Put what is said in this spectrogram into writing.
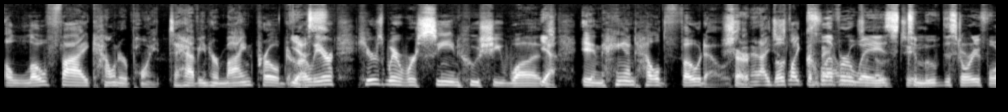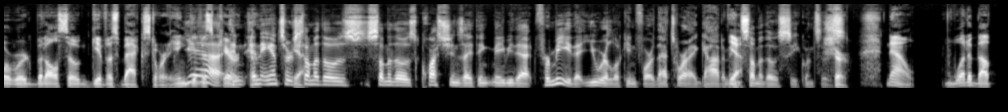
a lo-fi counterpoint to having her mind probed Yes. earlier. Here's where we're seeing who she was Yeah. in handheld photos. Sure. And I just Both like clever ways to move the story forward, but also give us backstory and give us character and, and answer Yeah. some of those some of those questions. I think maybe that for me that you were looking for. That's where I got them Yeah. in some of those sequences. Sure. Now, what about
